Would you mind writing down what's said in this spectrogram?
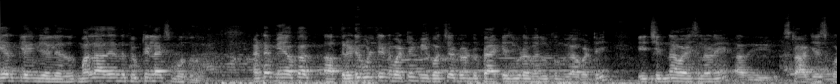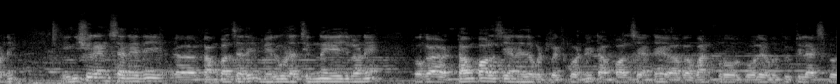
ఇయర్ క్లెయిమ్ చేయలేదు మళ్ళీ అదే ఫిఫ్టీన్ ల్యాక్స్ పోతుంది. అంటే మీ యొక్క క్రెడిబిలిటీని బట్టి మీకు వచ్చేటువంటి ప్యాకేజ్ కూడా పెరుగుతుంది కాబట్టి ఈ చిన్న వయసులోనే అది స్టార్ట్ చేసుకోండి. ఇన్సూరెన్స్ అనేది కంపల్సరీ మీరు కూడా చిన్న ఏజ్లోనే ఒక టర్మ్ పాలసీ అనేది ఒకటి పెట్టుకోండి. టర్మ్ పాలసీ అంటే ఒక వన్ క్రోర్కో లేదా ఫిఫ్టీ ల్యాక్స్కో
